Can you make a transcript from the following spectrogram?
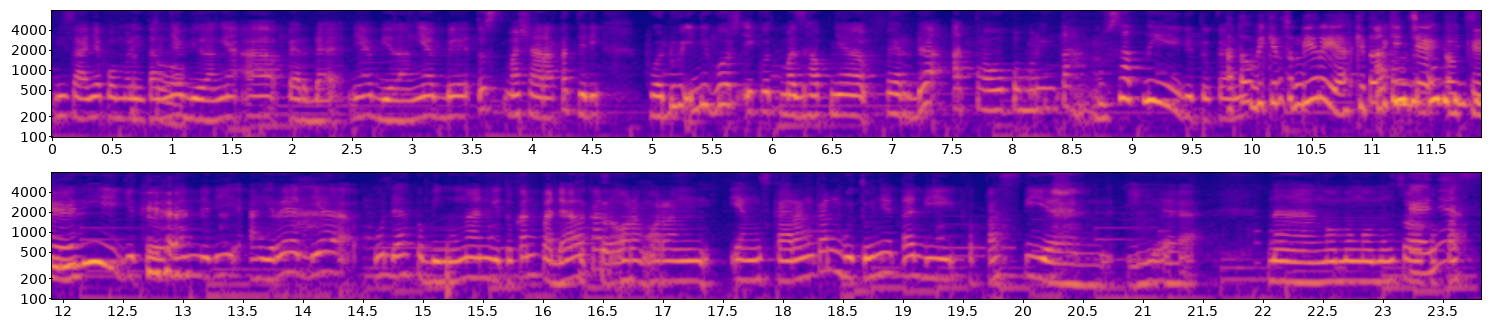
misalnya pemerintahnya Betul. bilangnya A perdanya bilangnya B terus masyarakat jadi waduh ini gue harus ikut mazhabnya perda atau pemerintah pusat nih gitu kan atau bikin sendiri ya kita atau bikin C bikin okay. sendiri gitu yeah. kan jadi akhirnya dia udah kebingungan gitu kan padahal kan Betul. kan orang-orang yang sekarang kan butuhnya tadi kepastian iya Nah, ngomong-ngomong soal kayaknya, kepas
